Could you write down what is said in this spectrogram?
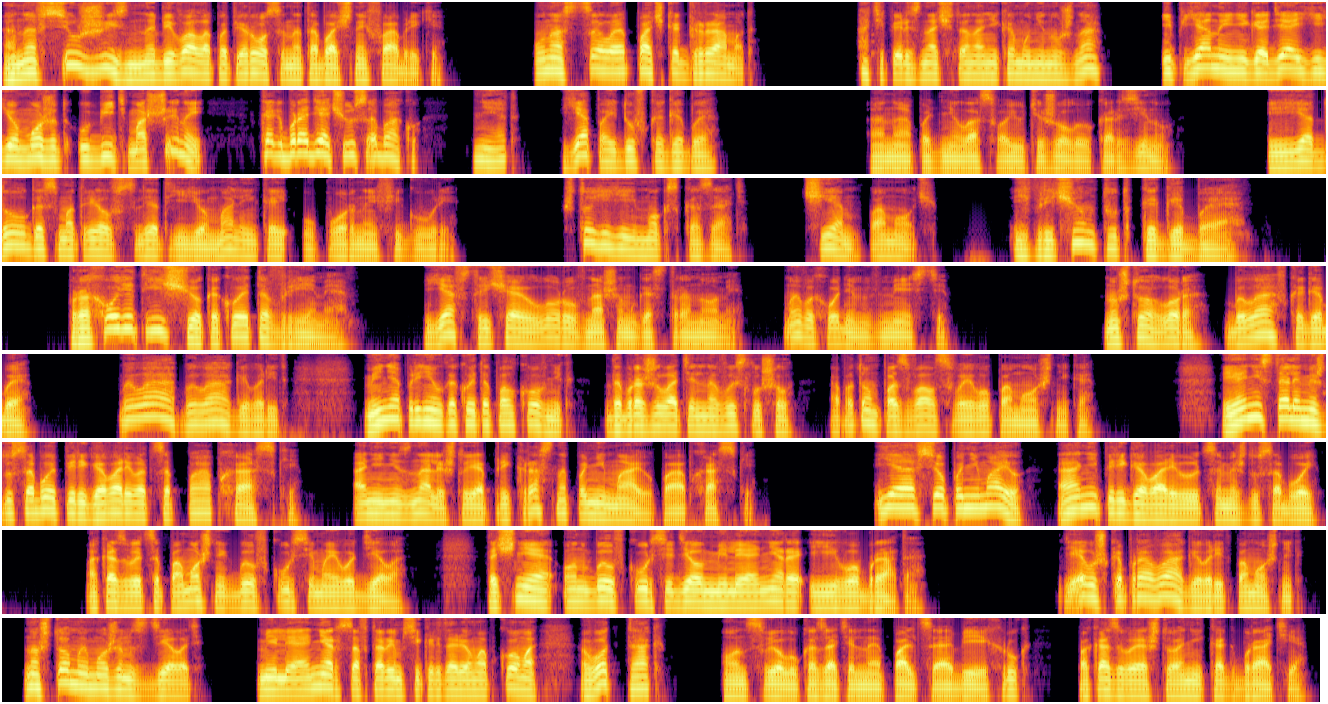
Она всю жизнь набивала папиросы на табачной фабрике. У нас целая пачка грамот. А теперь, значит, она никому не нужна? и пьяный негодяй ее может убить машиной, как бродячую собаку. Нет, я пойду в КГБ. Она подняла свою тяжелую корзину, и я долго смотрел вслед ее маленькой упорной фигуре. Что я ей мог сказать? Чем помочь? И при чем тут КГБ? Проходит еще какое-то время. Я встречаю Лору в нашем гастрономе. Мы выходим вместе. «Ну что, Лора, была в КГБ?» «Была, была», — говорит. «Меня принял какой-то полковник, доброжелательно выслушал, а потом позвал своего помощника. И они стали между собой переговариваться по-абхазски. Они не знали, что я прекрасно понимаю по-абхазски. Я все понимаю, а они переговариваются между собой. Оказывается, помощник был в курсе моего дела. Точнее, он был в курсе дел миллионера и его брата. «Девушка права», — говорит помощник. «Но что мы можем сделать? Миллионер со вторым секретарем обкома, вот так». Он свел указательные пальцы обеих рук, показывая, что они как братья.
